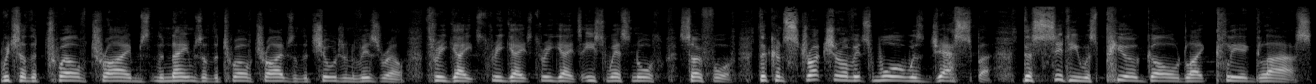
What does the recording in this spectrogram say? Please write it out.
which are the 12 tribes, the names of the 12 tribes of the children of Israel. Three gates, three gates, three gates, east, west, north, so forth. The construction of its wall was jasper. The city was pure gold like clear glass glass.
